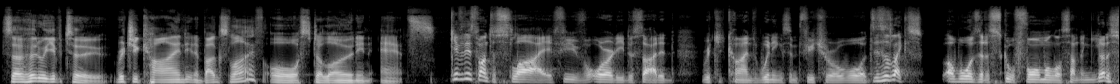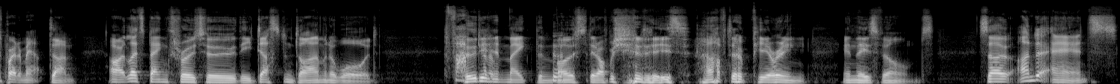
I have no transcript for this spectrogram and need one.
So who do we give it to? Richard Kind in A Bug's Life or Stallone in Antz? Give this one to Sly if you've already decided Richard Kind's winning some future awards. This is like awards at a school formal or something. You got to spread them out. Done. All right, let's bang through to the Dustin Diamond Award. Fuck, Who didn't make the most of their opportunities after appearing in these films? So under Antz,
